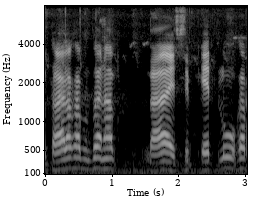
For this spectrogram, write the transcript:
สุดท้ายแล้วครับเพื่อนๆครับ ได้สิบเอ็ดลูกครับ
